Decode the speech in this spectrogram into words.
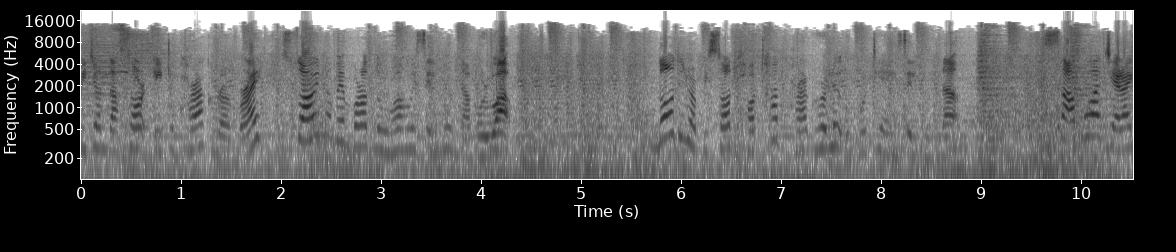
বিজন দাসৰ এইটো ভাড়াঘৰৰ পৰাই ছয় নৱেম্বৰত নোহোৱা হৈছিল মুন্না বৰুৱা। ন দিনৰ পিছত হঠাৎ ভাড়াঘৰলৈ উভতি আহিছিল মুন্না। চাবুৱা জেৰাই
